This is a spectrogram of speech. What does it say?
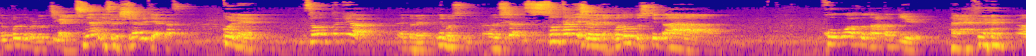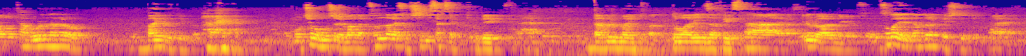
どこれとこれどっちがいいちなみにそれ調べてやったんですかねこれね、その時は、えっとね、でも、そのために調べてもともと知ってた。あ高校はフロ田中っていう、あ。はい。あの、多分俺の中のバイブルというか、はい。もう超面白い漫画、その中でその心理作戦が結構出てくる。ダブルマインドとか、ドアインザフェイスとか、あいろいろあるんだけど、そそこでなんとなく知ってて、あ、はい。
